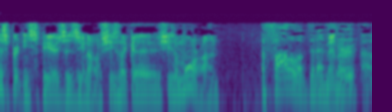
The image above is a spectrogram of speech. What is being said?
This Britney Spears is, you know, she's like a, she's a moron. A follow-up to that Fer uh,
